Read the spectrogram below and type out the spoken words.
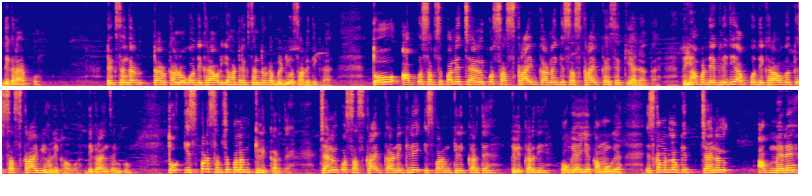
दिख रहा है आपको? ट्रिक सेंटर का लोगो दिख रहा है और यहाँ ट्रिक सेंटर का वीडियो सारे दिख रहा है। तो आपको सबसे पहले चैनल को सब्सक्राइब करना है कि सब्सक्राइब कैसे किया जाता है। तो यहाँ पर देख लीजिए, आपको दिख रहा होगा कि सब्सक्राइब यहाँ लिखा हुआ है। दिख रहा है इन सभी को? तो इस पर सबसे पहले हम क्लिक करते हैं। चैनल को सब्सक्राइब करने के लिए इस पर हम क्लिक करते हैं। क्लिक कर दिए। हो गया, ये काम हो गया। इसका मतलब कि चैनल अब मेरे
